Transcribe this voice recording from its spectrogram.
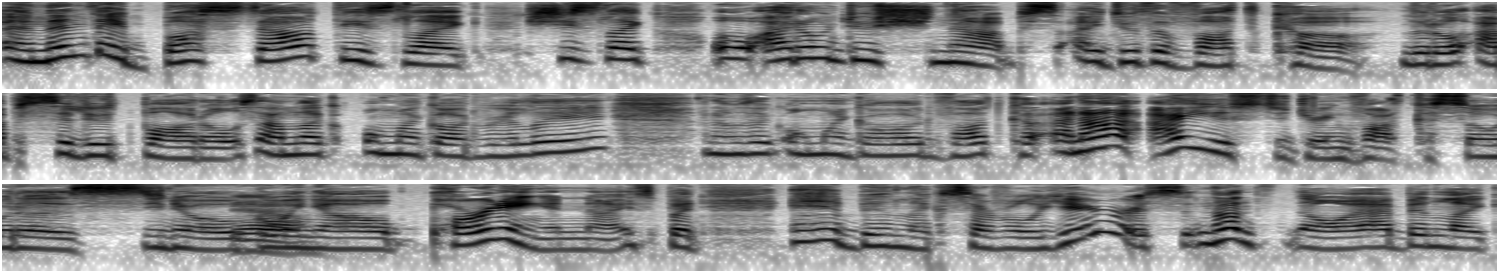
And then they bust out these like, she's like, oh, I don't do schnapps. I do the vodka, little absolute bottles. I'm like, oh my God, really? And I was like, oh my God, vodka. And I, I used to drink vodka sodas, you know, Yeah. going out partying and nice, but it had been like several years. Not, no, I've been like,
